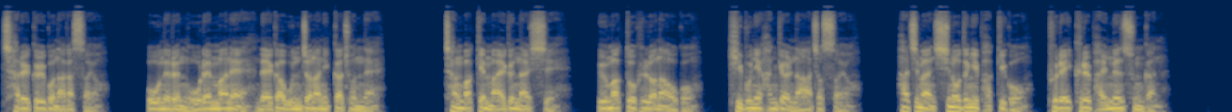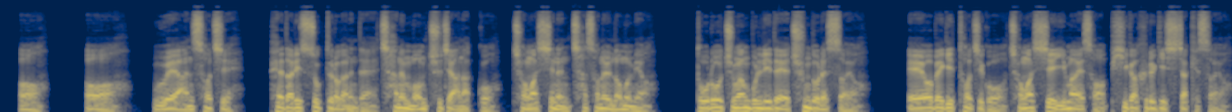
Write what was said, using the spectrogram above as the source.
차를 끌고 나갔어요. 오늘은 오랜만에 내가 운전하니까 좋네. 창밖엔 맑은 날씨, 음악도 흘러나오고 기분이 한결 나아졌어요. 하지만 신호등이 바뀌고 브레이크를 밟는 순간 어, 어, 왜 안 서지? 페달이 쑥 들어가는데 차는 멈추지 않았고 정화 씨는 차선을 넘으며 도로 중앙 분리대에 충돌했어요. 에어백이 터지고 정화 씨의 이마에서 피가 흐르기 시작했어요.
